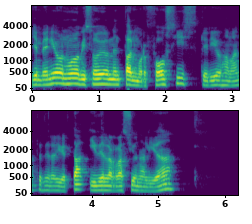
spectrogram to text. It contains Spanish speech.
Bienvenido a un nuevo episodio de Mental Morfosis, queridos amantes de la libertad y de la racionalidad.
